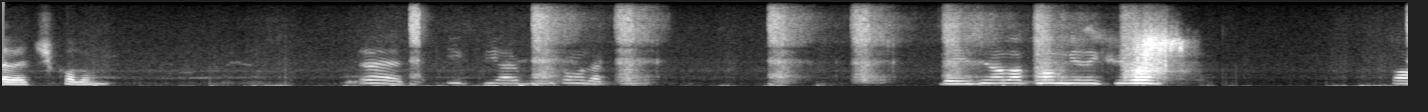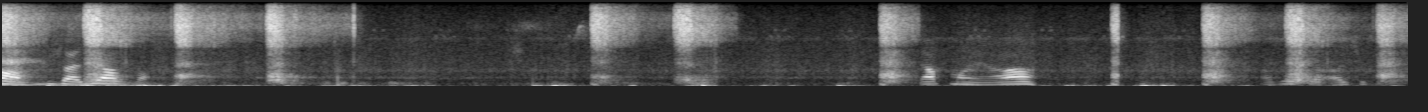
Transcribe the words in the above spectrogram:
Evet çıkalım. Evet ilk bir yer bulduk ama dakika. Benzine bakmam gerekiyor. Tamam güzel biraz var. Yapma ya. Arkadaşlar acık.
